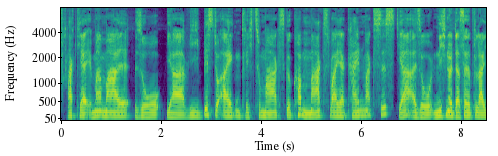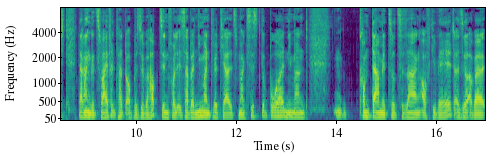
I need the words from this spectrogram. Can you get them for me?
frage ja immer mal so, ja, wie bist du eigentlich zu Marx gekommen? Marx war ja kein Marxist, ja, also nicht nur, dass er vielleicht daran gezweifelt hat, ob es überhaupt sinnvoll ist, aber niemand wird ja als Marxist geboren, niemand kommt damit sozusagen auf die Welt. Also, aber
